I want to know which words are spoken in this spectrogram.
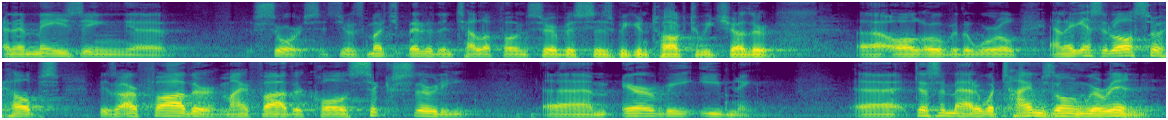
an amazing uh, source. It's, you know, it's much better than telephone services. We can talk to each other uh, all over the world. And I guess it also helps because our father, my father, calls 6.30 um, every evening. Uh, it doesn't matter what time zone we're in.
